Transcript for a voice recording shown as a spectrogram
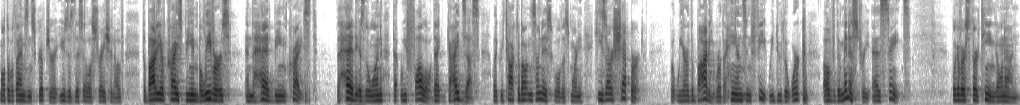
Multiple times in Scripture, it uses this illustration of the body of Christ being believers and the head being Christ. The head is the one that we follow, that guides us, like we talked about in Sunday school this morning. He's our shepherd, but we are the body. We're the hands and feet. We do the work of the ministry as saints. Look at verse 13 going on.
